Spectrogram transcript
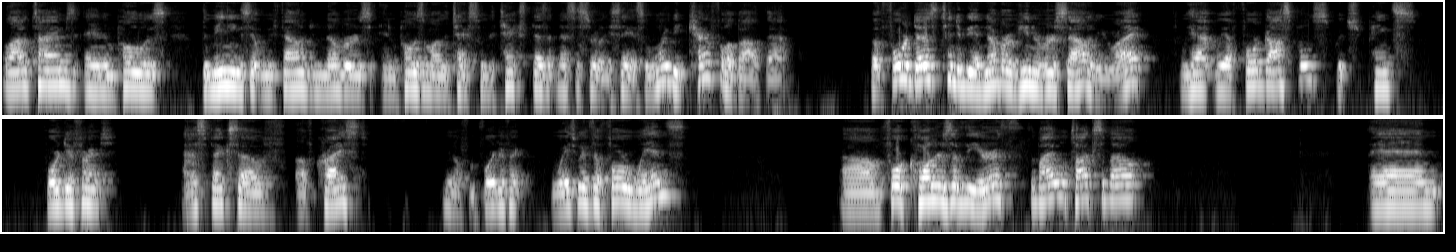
a lot of times and impose the meanings that we found in numbers and impose them on the text when the text doesn't necessarily say it. So we want to be careful about that. But four does tend to be a number of universality, right? We have we have four gospels, which paints four different aspects of of Christ, you know, from four different ways. We have the four winds, um, four corners of the earth. The Bible talks about, and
